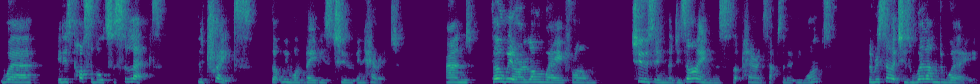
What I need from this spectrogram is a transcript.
where it is possible to select the traits that we want babies to inherit. And though we are a long way from choosing the designs that parents absolutely want, the research is well underway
